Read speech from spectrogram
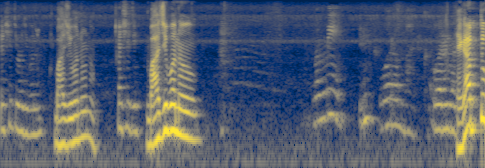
कशाची भाजी बनवू? भाजी बनव ना. कशाची? भाजी बनव. वरण भात. हे का तू.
